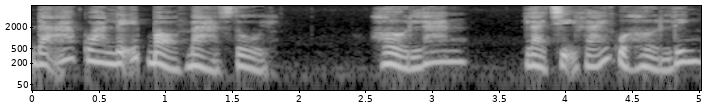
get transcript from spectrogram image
đã qua lễ bỏ mả rồi. Hờ Lan là chị gái của Hờ Linh.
